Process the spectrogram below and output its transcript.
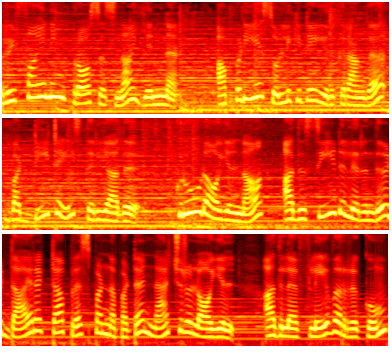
ரிஃபைனிங் ப்ராசஸ்னா என்ன? அப்படியே சொல்லிக்கிட்டே இருக்கிறாங்க பட் டீடைல்ஸ் தெரியாது. க்ரூட் ஆயில்னா அது சீடிலிருந்து டைரக்டா பிரஸ் பண்ணப்பட்ட நேச்சுரல் ஆயில் அதுல ஃப்ளேவர் இருக்கும்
